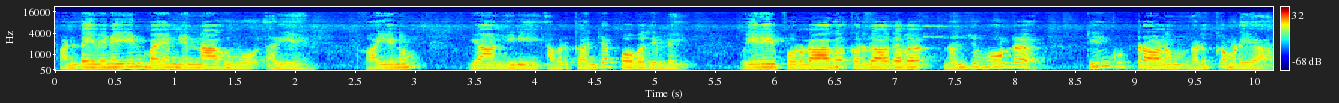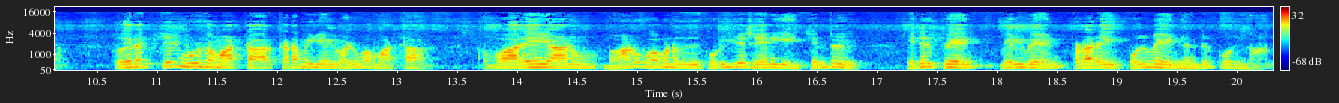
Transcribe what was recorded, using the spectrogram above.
பண்டை வினையின் பயன் என்னாகுமோ அறியேன். ஆயினும் யான் இனி அவருக்கு அஞ்சப் போவதில்லை. உயிரை பொருளாக கருதாதவர் நஞ்சு போன்ற தீங்குற்றாலும் நடுக்கமடையார். துயரத்தில் மூழ்க மாட்டார் கடமையில் வழுவ மாட்டார். அவ்வாறேயானும் பானுகோபனது கொடிய சேனையை சென்று எதிர்ப்பேன் வெல்வேன் பலரை கொள்வேன் என்று கூறினான்.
